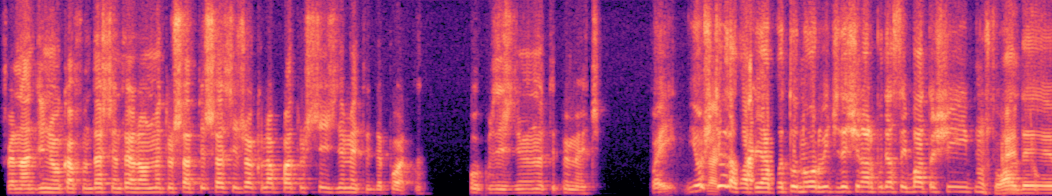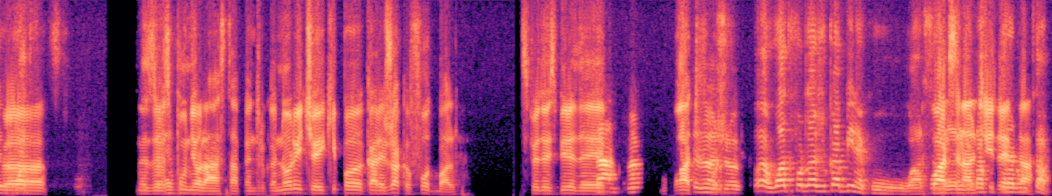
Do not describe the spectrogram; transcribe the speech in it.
Fernandinho ca fundaș central la 1,76 m joacă la 45 de metri de poartă, 80 de minute pe meci. Păi eu știu, dar dacă i-a bătut Norwich, deși n-ar putea să-i bată și, nu știu, al de... Îți răspund eu la asta, pentru că Norwich e o echipă care joacă fotbal. Spre deosebire de da, Watford. Bă, Watford a jucat bine cu Arsenal. Cu Arsenal, cu de, da. cap.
